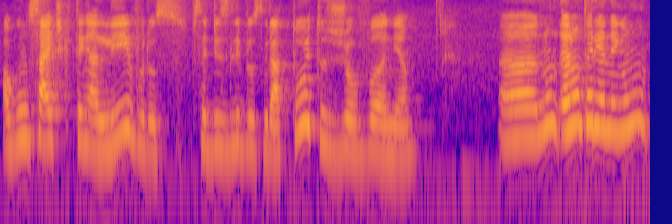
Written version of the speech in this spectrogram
Algum site que tenha livros? Você diz livros gratuitos, Giovânia? Uh, não, eu não teria nenhum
